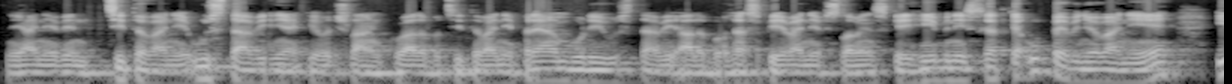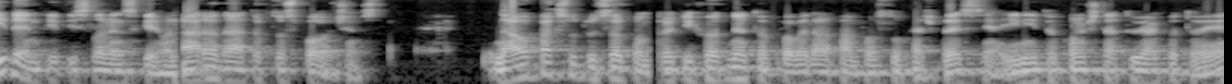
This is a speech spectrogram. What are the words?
ja neviem, citovanie ústavy nejakého článku, alebo citovanie preambuly ústavy, alebo zaspievanie v slovenskej hymny, skratka upevňovanie identity slovenského národa a tohto spoločenstva spoločenstva. Naopak sú tu celkom protichodné, to povedal pán poslucháč presne a iní to konštatujú, ako to je,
